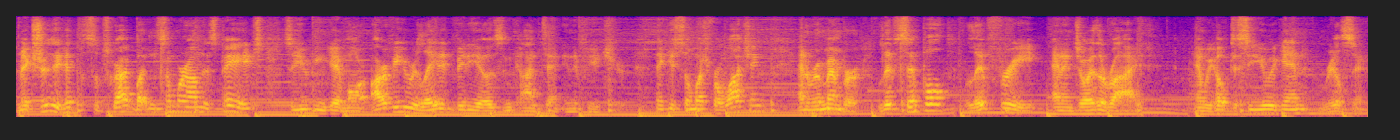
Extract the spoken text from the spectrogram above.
Make sure you hit the subscribe button somewhere on this page so you can get more RV related videos and content in the future. Thank you so much for watching and remember, live simple, live free, and enjoy the ride. And we hope to see you again real soon.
